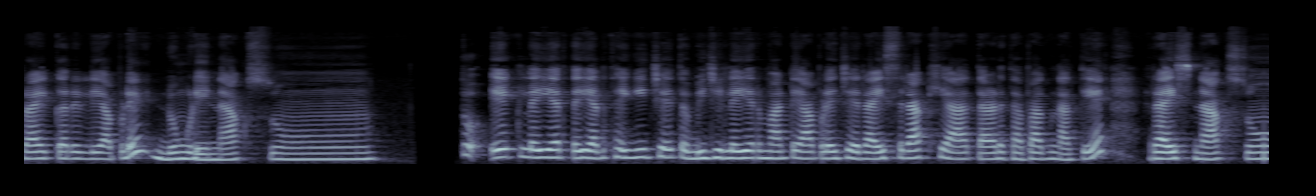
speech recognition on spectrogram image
ફ્રાય કરેલી આપણે ડુંગળી નાખશું. તો એક લેયર તૈયાર થઈ ગઈ છે. તો બીજી લેયર માટે આપણે જે રાઈસ રાખ્યા હતા અડધા ભાગના તે રાઈસ નાખશું.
